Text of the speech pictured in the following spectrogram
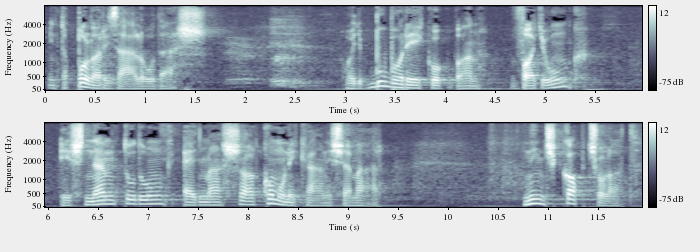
mint a polarizálódás. Hogy buborékokban vagyunk, és nem tudunk egymással kommunikálni se már. Nincs kapcsolat.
